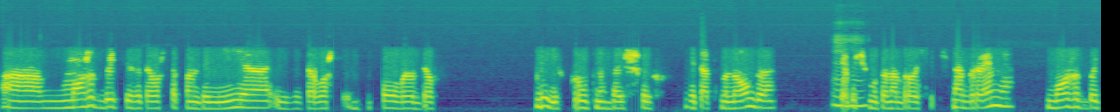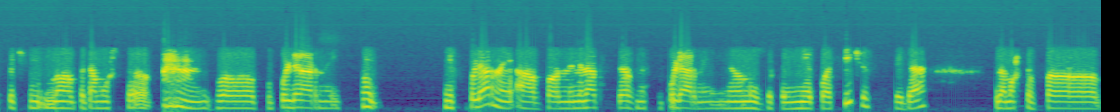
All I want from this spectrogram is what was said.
А, может быть, из-за того, что пандемия, из-за того, что поводов, да их крупно больших не так много, mm-hmm. я почему-то набросилась на Грэмми. Может быть, почему, потому что в популярной, ну, не в популярной, а в номинации, связанной с популярной музыкой, не классической, да, потому что в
